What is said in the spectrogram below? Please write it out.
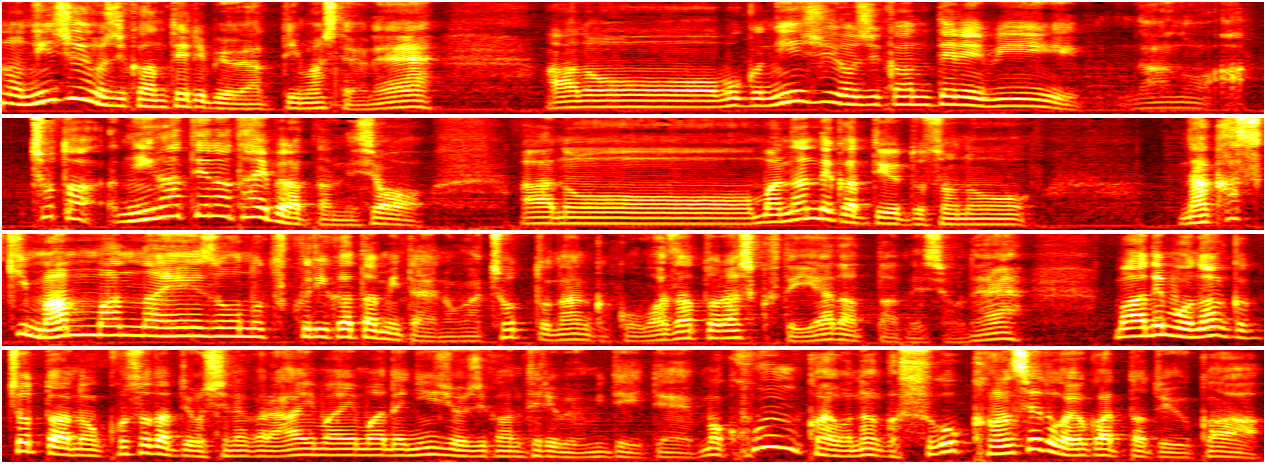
の24時間テレビをやっていましたよね。あのー、僕24時間テレビ、あのあ、ちょっと苦手なタイプだったんですよ。あのー、まあ、なんでかっていうと、その、中すき満々な映像の作り方みたいのがちょっとなんかこうわざとらしくて嫌だったんですよね。まあでもなんかちょっとあの子育てをしながら合間合間で24時間テレビを見ていて、まあ今回はなんかすごく完成度が良かったというか、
